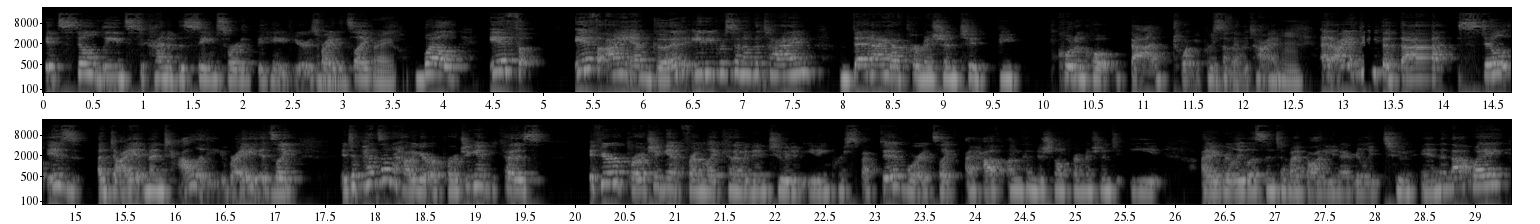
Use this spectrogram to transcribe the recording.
it still leads to kind of the same sort of behaviors, right? Mhm. It's like, Right. well, if if I am good 80% of the time, then I have permission to be quote unquote bad 20% of the Exactly. time. Mhm. And I think that that still is a diet mentality, right? It's Mhm. like it depends on how you're approaching it because if you're approaching it from like kind of an intuitive eating perspective where it's like I have unconditional permission to eat, I really listen to my body and I really tune in in that way,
